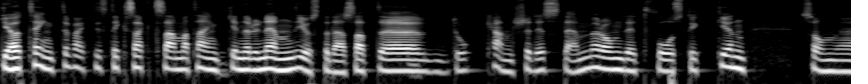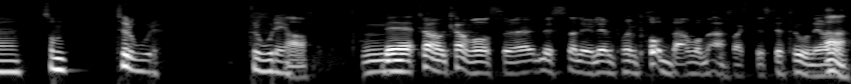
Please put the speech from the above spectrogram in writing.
Jag tänkte faktiskt exakt samma tanke när du nämnde just det där så att eh, då kanske det stämmer om det är två stycken som, eh, som tror, tror det. Ja. Mm, det kan, kan vara så. Jag lyssnade nyligen på en podd där han var med faktiskt. Jag tror ni har ah.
